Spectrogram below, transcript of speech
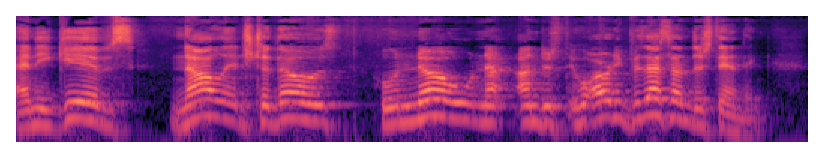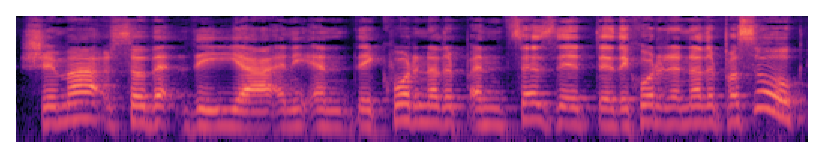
and he gives knowledge to those who know, who already possess understanding. Shema, so that the uh, and he, and they quote another and says that they quoted another pasuk.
